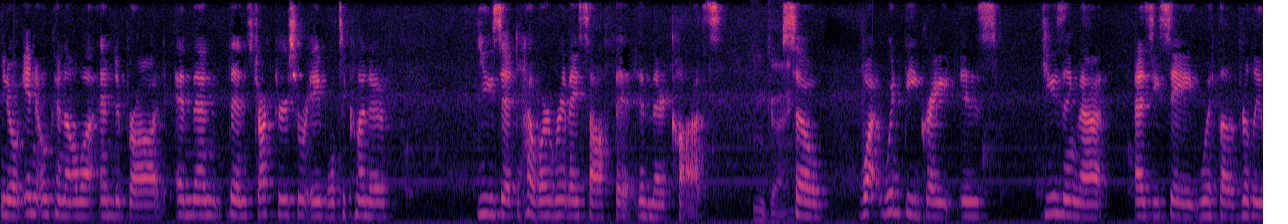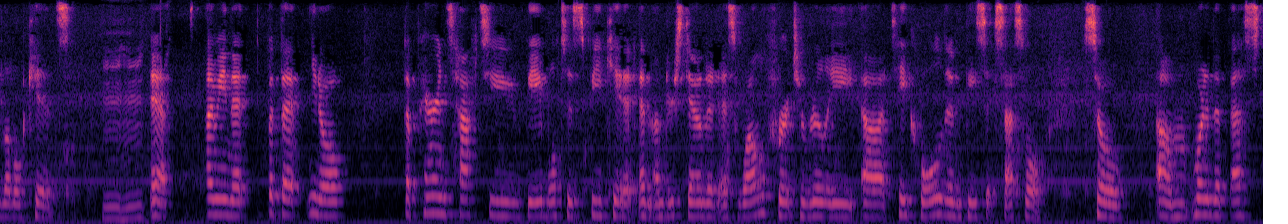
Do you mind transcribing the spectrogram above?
you know, in Okinawa and abroad. And then the instructors were able to kind of use it however they saw fit in their class. Okay. So what would be great is using that, as you say, with the really little kids. Mm-hmm. Yeah, I mean that, but that you know, the parents have to be able to speak it and understand it as well for it to really uh, take hold and be successful. So um, one of the best,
